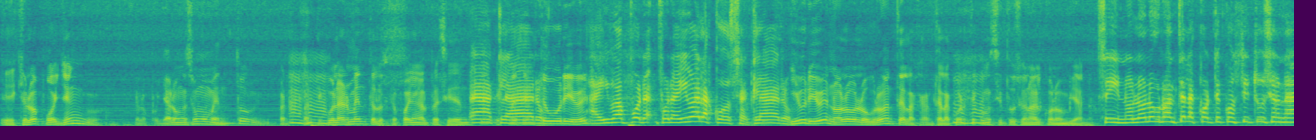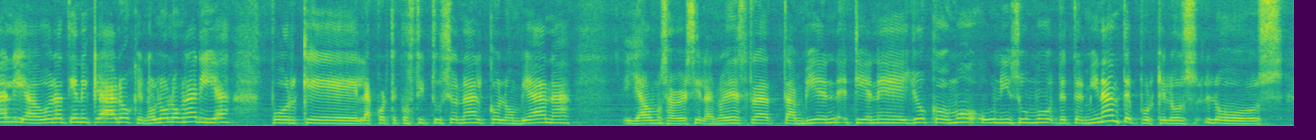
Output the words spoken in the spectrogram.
eh, que lo apoyan, que lo apoyaron en su momento, particularmente los que apoyan al presidente, ah, claro. Uribe. Ahí va por, por, ahí va la cosa, claro. Y Uribe no lo logró ante la, ante la Corte Constitucional colombiana. Sí, no lo logró ante la Corte Constitucional y ahora tiene claro que no lo lograría porque la Corte Constitucional colombiana y ya vamos a ver si la nuestra también tiene ello como un insumo determinante, porque los, los,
